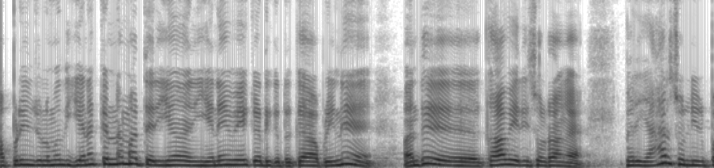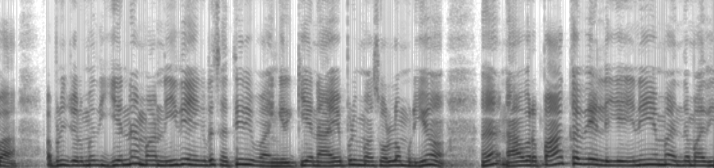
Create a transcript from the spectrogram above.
அப்படின்னு சொல்லும்போது எனக்கு என்னம்மா தெரியும்? நீ என்னையவே கேட்டுக்கிட்டு இருக்க? அப்படின்னு வந்து காவேரி சொல்கிறாங்க வேறு யார் சொல்லியிருப்பா? அப்படின்னு சொல்லும்போது என்னம்மா நீதே என்கிட்ட சத்திரி வாங்கியிருக்கிய? நான் எப்படிம்மா சொல்ல முடியும்? நான் அவரை பார்க்கவே இல்லையே. இணையமாக இந்த மாதிரி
